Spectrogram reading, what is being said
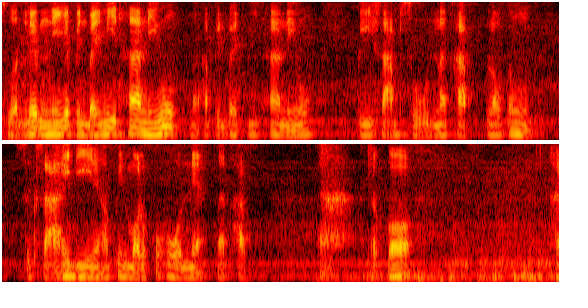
ส่วนเล่มนี้จะเป็นใบมีด 5 นิ้วนะครับ เป็นใบมีด 5 นิ้ว ปี 30 นะครับ เราต้อง ศึกษาให้ดีนะครับ เป็นหมอลโคโอนเนี่ยนะครับแล้วก็ใคร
